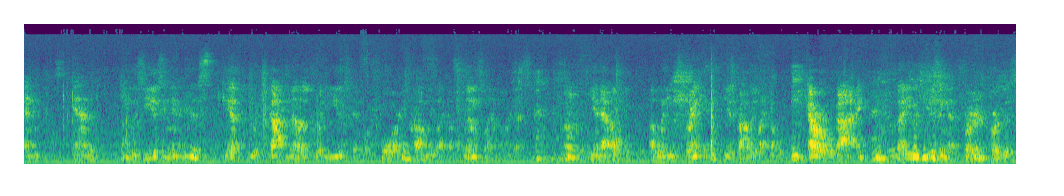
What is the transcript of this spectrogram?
and and he was using it in this gift, which God knows what he used it for. Probably like a flim flam artist, you know. Uh, when he was drinking, he was probably like a terrible guy, but he was using it for for this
